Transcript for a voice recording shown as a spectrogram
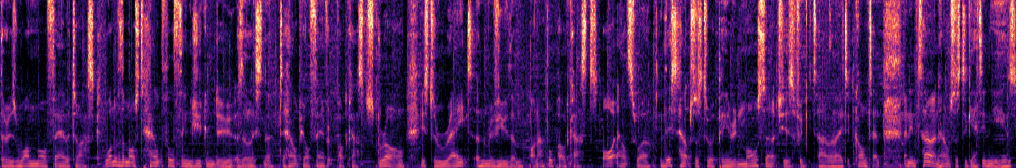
There is one more favour to ask. One of the most helpful things you can do as a listener to help your favourite podcasts grow is to rate and review them on Apple Podcasts or elsewhere this helps us to appear in more searches for guitar related content, and in turn helps us to get in the ears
